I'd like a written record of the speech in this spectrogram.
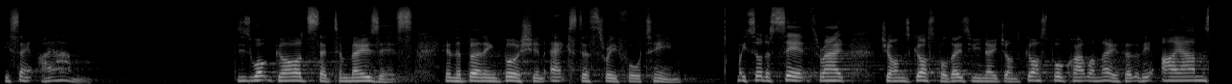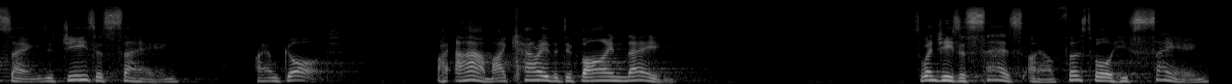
He's saying, I am. This is what God said to Moses in the burning bush in Exodus 3:14. We sort of see it throughout John's gospel. Those of you who know John's gospel quite well know that the I am sayings is Jesus saying, I am God. I am. I carry the divine name. So when Jesus says, I am, first of all, he's saying,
